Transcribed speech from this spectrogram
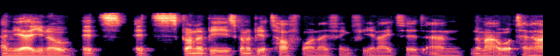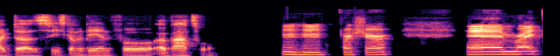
and yeah, you know, it's it's gonna be it's gonna be a tough one, I think, for United. And no matter what Ten Hag does, he's gonna be in for a battle. Mm-hmm, for sure. Um, right.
